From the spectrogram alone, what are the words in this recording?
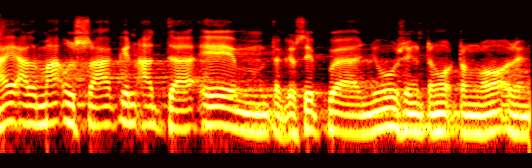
Ai al ma'us sakin adaim tegese banyu sing tengok-tengok sing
